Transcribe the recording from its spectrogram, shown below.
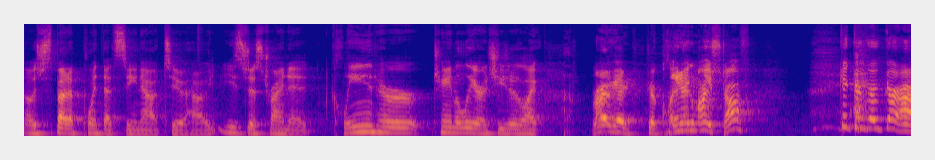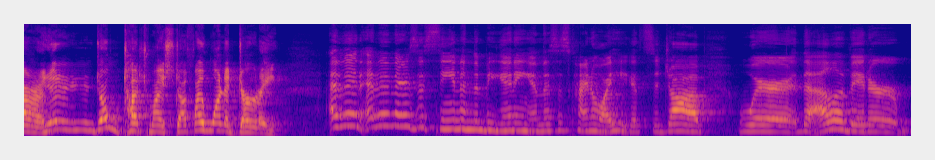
I was just about to point that scene out too. How he's just trying to clean her chandelier, and she's just like, "You're cleaning my stuff." Don't touch my stuff. I want it dirty. And then and then there's a scene in the beginning, and this is kind of why he gets the job, where the elevator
